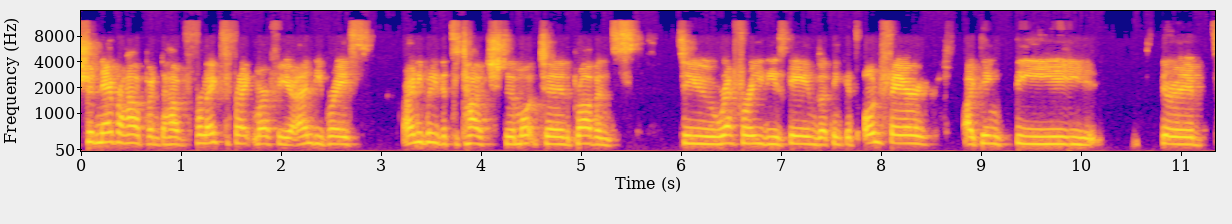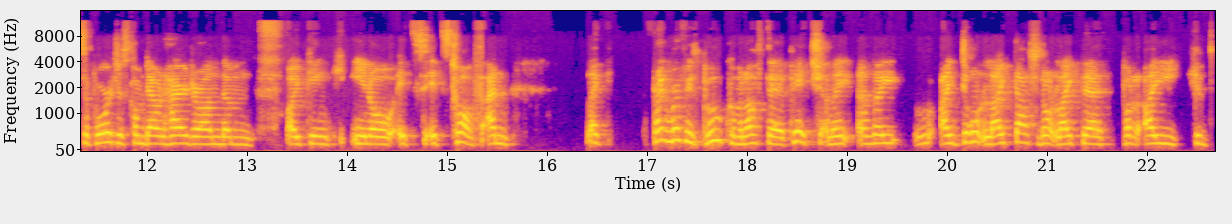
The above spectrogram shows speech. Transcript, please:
Should never happen to have for likes of Frank Murphy or Andy Brace or anybody that's attached to the to the province to referee these games. I think it's unfair. I think the the uh, supporters come down harder on them. I think you know it's it's tough and like Frank Murphy's boo coming off the pitch, and I and I I don't like that. I don't like that, but I could.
